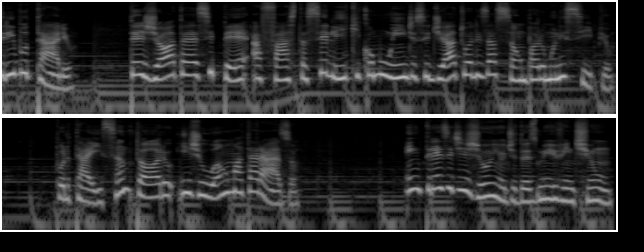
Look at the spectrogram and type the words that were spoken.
Tributário TJSP afasta Selic como índice de atualização para o município. Por Thaís Santoro e João Matarazzo. Em 13 de junho de 2021,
